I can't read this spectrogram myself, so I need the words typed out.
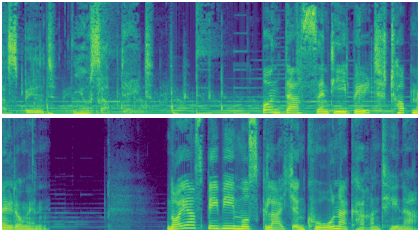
Das Bild News Update. Und das sind die Bild Topmeldungen. Neujahrsbaby muss gleich in Corona-Quarantäne.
